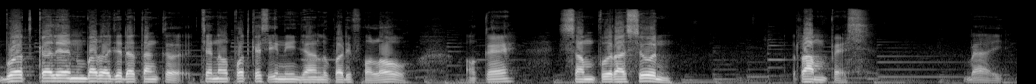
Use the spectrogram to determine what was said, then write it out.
Buat kalian baru aja datang ke channel podcast ini, jangan lupa di follow. Oke, Sampurasun, Rampes. Bye.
